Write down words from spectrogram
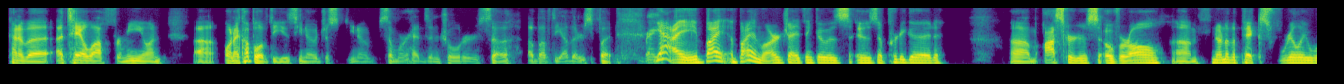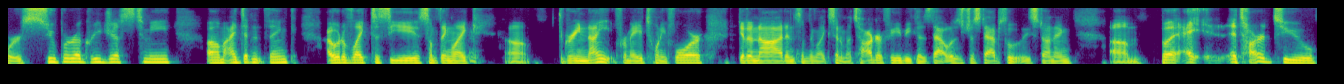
kind of a, a tail off for me on uh, on a couple of these you know just you know somewhere heads and shoulders uh, above the others. But right. yeah I, by by and large i think it was it was a pretty good um, oscars overall. Um, none of the picks really were super egregious to me. Um, i didn't think i would have liked to see something like um, the Green Knight from A24 get a nod in something like cinematography because that was just absolutely stunning. Um, but I, it's hard to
